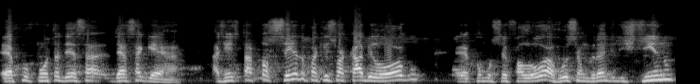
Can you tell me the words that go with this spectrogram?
é, por conta dessa, dessa guerra. A gente está torcendo para que isso acabe logo, é, como você falou, a Rússia é um grande destino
